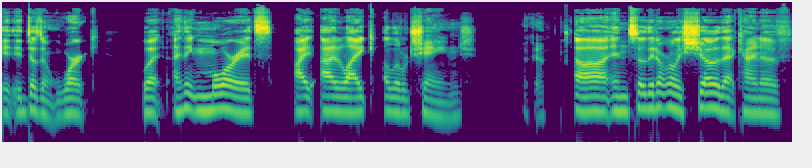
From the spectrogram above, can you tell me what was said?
it, it doesn't work, but I think more it's I, I like a little change. Okay. Uh, and so they don't really show that kind of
